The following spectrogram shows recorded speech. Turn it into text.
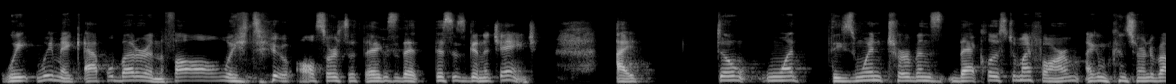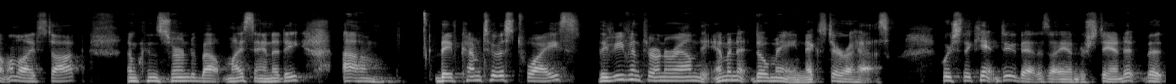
We, we make apple butter in the fall. We do all sorts of things that this is going to change. I don't want these wind turbines that close to my farm. I'm concerned about my livestock. I'm concerned about my sanity. Um, they've come to us twice. They've even thrown around the eminent domain NextEra has, which they can't do that as I understand it, but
